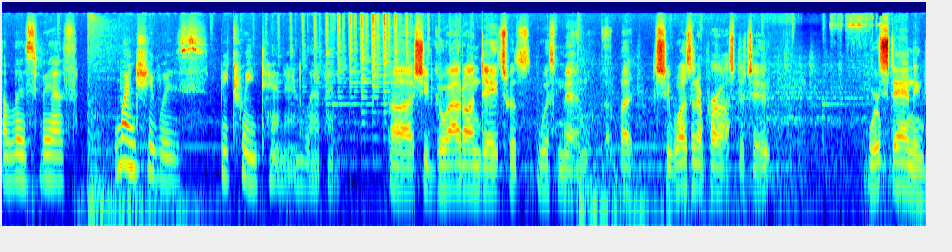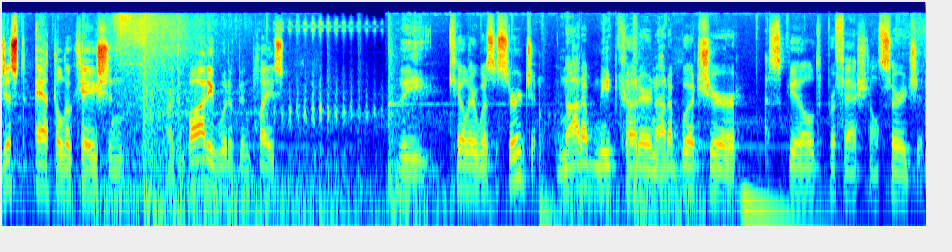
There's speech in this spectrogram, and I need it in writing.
Elizabeth when she was between 10 and 11. Uh, she'd go out on dates with, with men, but she wasn't a prostitute. We're standing just at the location where the body would have been placed. The killer was a surgeon, not a meat cutter, not a butcher, a skilled professional surgeon.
